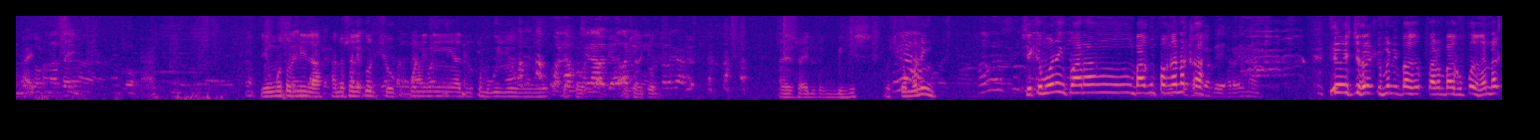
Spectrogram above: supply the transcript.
Motor natin. Yung motor nila, ano sa likod? So, kukunin ni Adol Kumugoy yung motor ano sa likod. Ayun sa Idol Bihis. Mas Kamuning. Si Kamuning parang bagong panganak ka. Gabi, aray na. Kamuning bago, parang bagong panganak?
